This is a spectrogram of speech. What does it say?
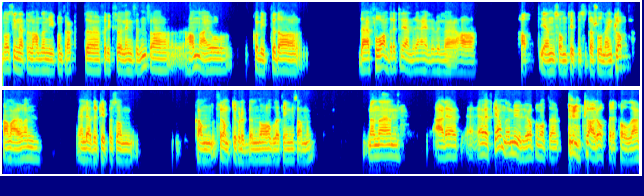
nå signerte han en ny kontrakt uh, for ikke så lenge siden, så han er jo committed og Det er få andre trenere jeg heller ville ha hatt i en sånn type situasjon enn Klopp. Han er jo en, en ledertype som kan fronte klubben og holde ting sammen. Men uh, er det Jeg vet ikke om det er mulig å på en måte klare å opprettholde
